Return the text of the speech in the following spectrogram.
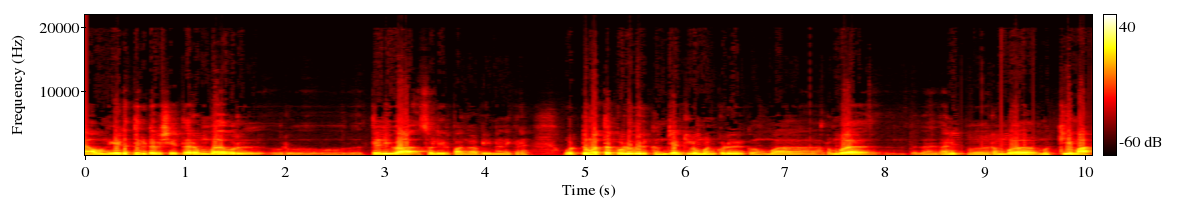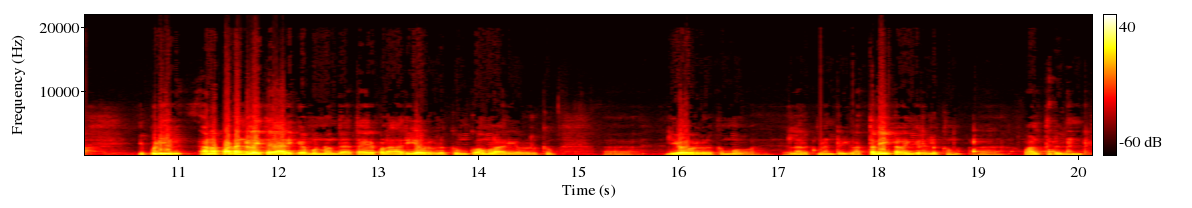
அவங்க எடுத்துக்கிட்ட விஷயத்த ரொம்ப ஒரு ஒரு தெளிவாக தெளிவா சொல்லியிருப்பாங்க அப்படின்னு நினைக்கிறேன். ஒட்டுமொத்த குழுவிற்கும் ஜென்டில்மன் குழுவிற்கும் ரொம்ப தனி ரொம்ப முக்கியமா இப்படி ஆன படங்களை தயாரிக்க முன் வந்த தயாரிப்பாளர் ஹரி அவர்களுக்கும் கோமலா ஹரி அவர்களுக்கும் லியோ அவர்களுக்கும் எல்லாருக்கும் நன்றி. அத்தனை கலைஞர்களுக்கும் வாழ்த்துக்கள் நன்றி.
